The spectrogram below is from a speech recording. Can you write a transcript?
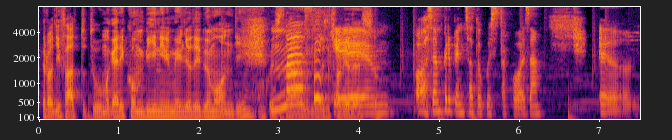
però di fatto tu magari combini il meglio dei due mondi in questa Ma sai che ho sempre pensato questa cosa. Eh,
